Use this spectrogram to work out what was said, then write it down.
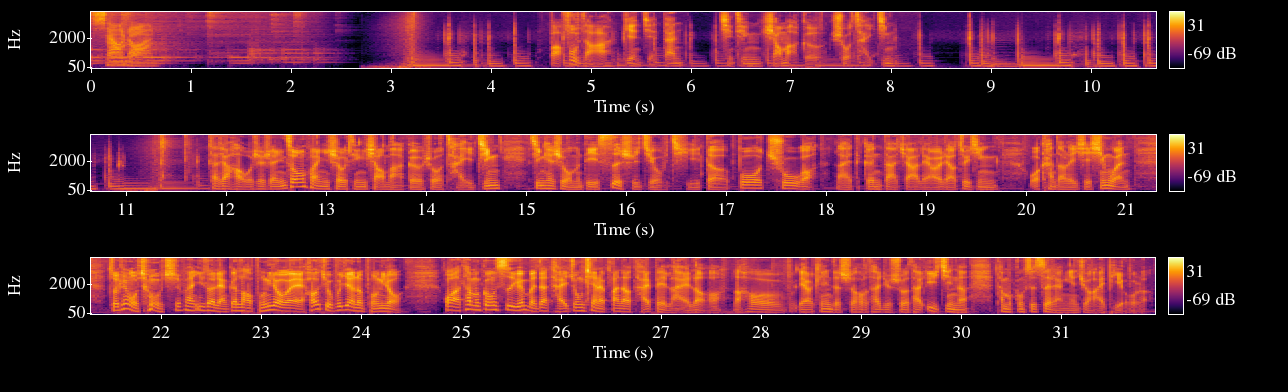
小暖。把复杂变简单，请听小马哥说财经。大家好，我是沈云聪，欢迎收听小马哥说财经。今天是我们第四十九集的播出哦，来跟大家聊一聊最近我看到了一些新闻。昨天我中午吃饭遇到两个老朋友，哎，好久不见的朋友，哇，他们公司原本在台中，现在搬到台北来了哦。然后聊天的时候，他就说他预计呢，他们公司这两年就要 IPO 了。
